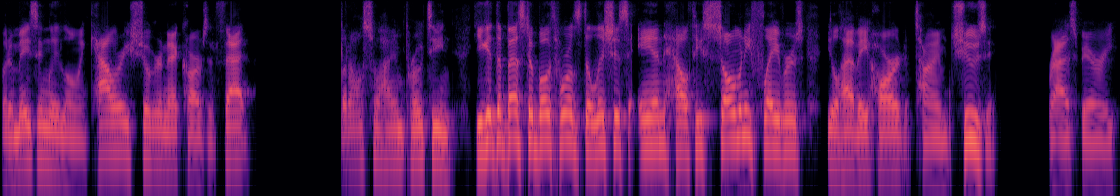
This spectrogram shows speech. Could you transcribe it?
but amazingly low in calories, sugar, net carbs, and fat but also high in protein. You get the best of both worlds, delicious and healthy. So many flavors, you'll have a hard time choosing. Raspberry,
